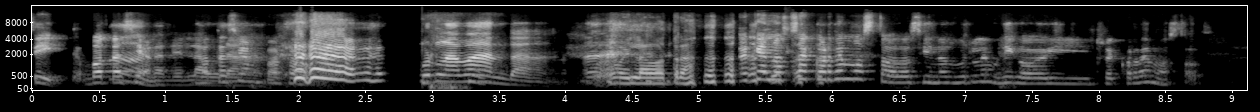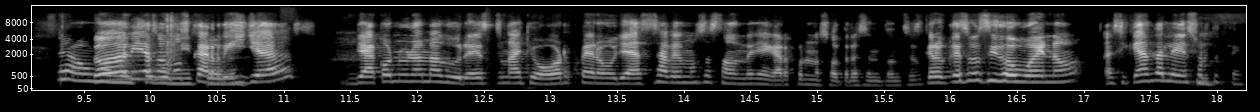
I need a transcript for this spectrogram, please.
Sí, votación. Votación, por favor. Por la banda. Hoy la otra. Para que nos acordemos todos y nos burlemos, digo, y recordemos todos. Todavía somos bonito carrillas, ya con una madurez mayor, pero ya sabemos hasta dónde llegar con nosotras. Entonces, creo que eso ha sido bueno. Así que ándale, suéltate.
